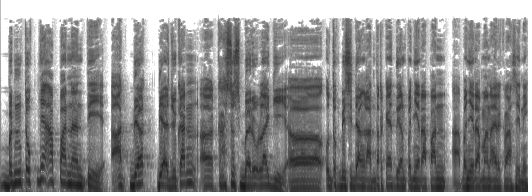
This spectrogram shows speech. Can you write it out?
bentuknya apa nanti? Ada diajukan eh, kasus baru lagi eh, untuk disidangkan terkait dengan penyirapan eh, penyiraman air keras ini.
